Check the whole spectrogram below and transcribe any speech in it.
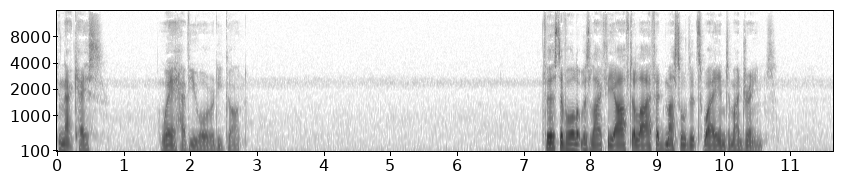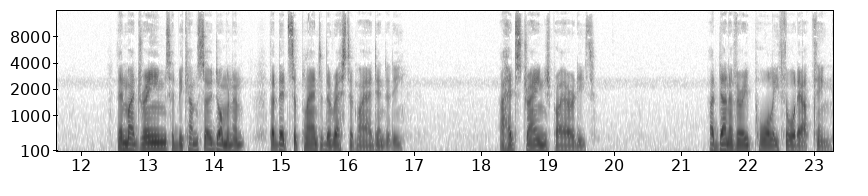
In that case, where have you already gone? First of all, it was like the afterlife had muscled its way into my dreams. Then my dreams had become so dominant that they'd supplanted the rest of my identity. I had strange priorities. I'd done a very poorly thought out thing.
